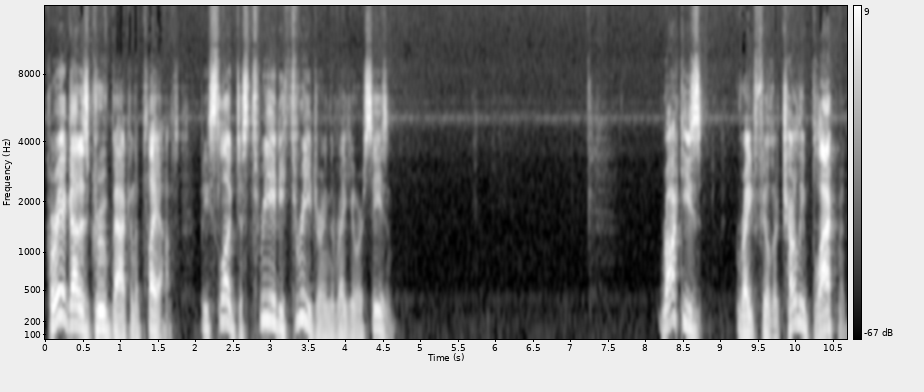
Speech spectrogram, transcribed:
Correa got his groove back in the playoffs, but he slugged just 383 during the regular season. Rockies right fielder Charlie Blackmon,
